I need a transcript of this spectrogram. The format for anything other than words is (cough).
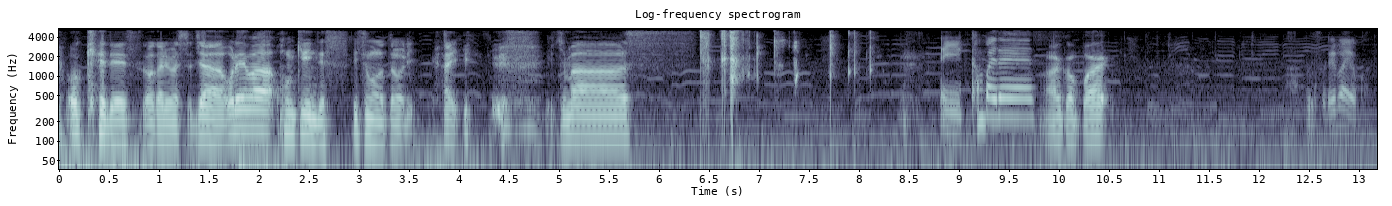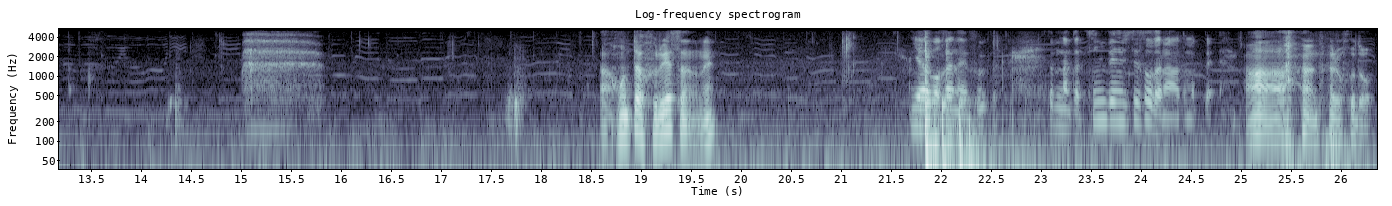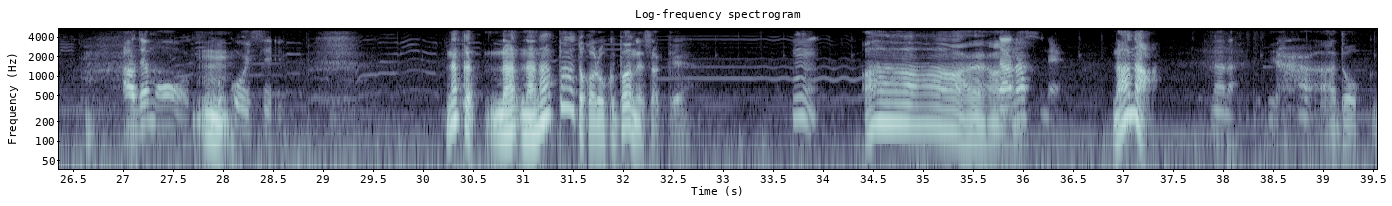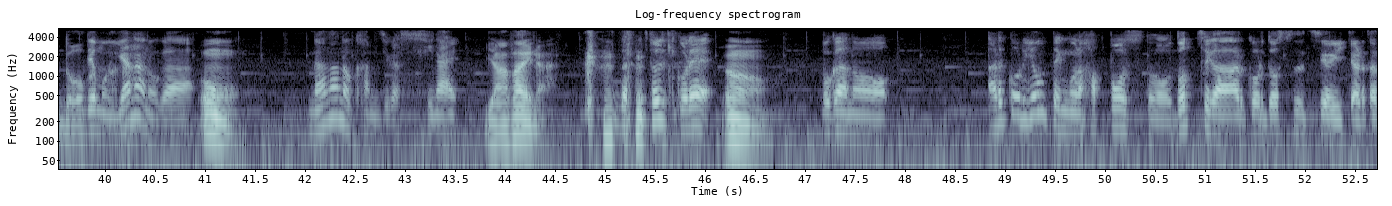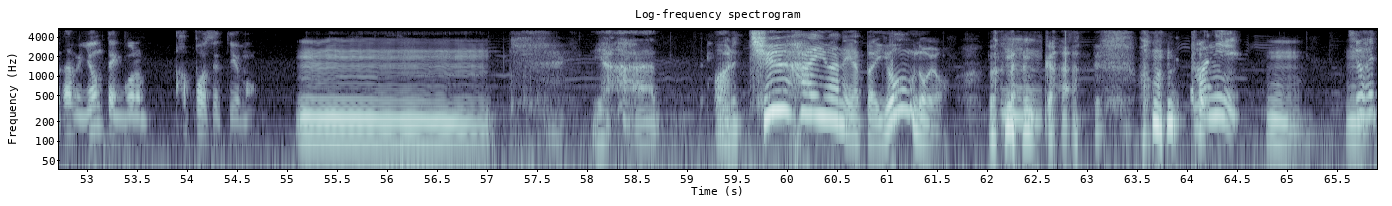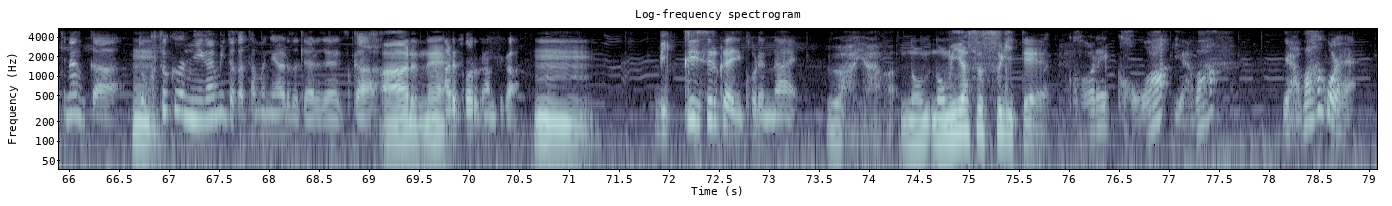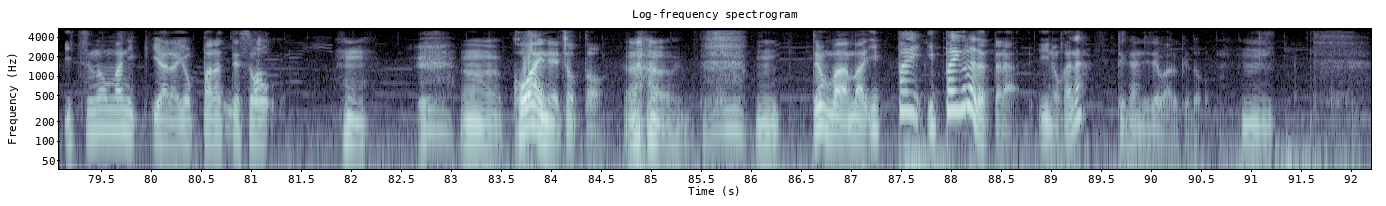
OK です。わかりました。じゃあ、俺は本気です。いつもの通り。はい。いきまーす。はい、乾杯です。はい、乾杯。振ればよかった。あ、本当は振るやつなのね。いや、わかんない。ふでもなんか沈殿してそうだなと思って。ああ、なるほど。あ、でも、すうんごく美味しい。なんか、な、7%とか6%のやつだっけ？うん。ああ、はいはい。7っすね。7? 7。いやー、どう、どう？でも嫌なのが、うん。7の感じがしない。やばいな。正直これ、(laughs) うん。僕あの、アルコール4.5の発泡酒と、どっちがアルコール度数強いって言われたら多分4.5の発泡酒っていうもん。うーん。いやー、あれ、チューハイはね、やっぱり酔うのよ。うんなんか。たまに、うん。チューハイってなんか、うん独特の苦味とかたまにある時あるじゃないですか。ああるねア。ルコール感とか。うん。びっくりするくらいにこれない。うわ、やば。の飲みやすすぎて、これ怖っやばやばこれいつの間にやら酔っ払ってそう。うん。うん。怖いね、ちょっと。(laughs) うん。でもまあまあ、一杯、一杯ぐらいだったらいいのかな？って感じではあるけど。うん。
